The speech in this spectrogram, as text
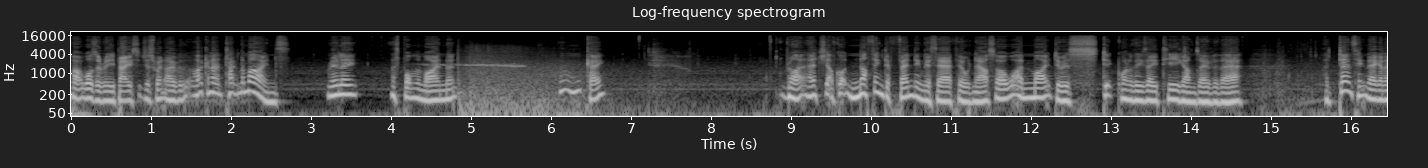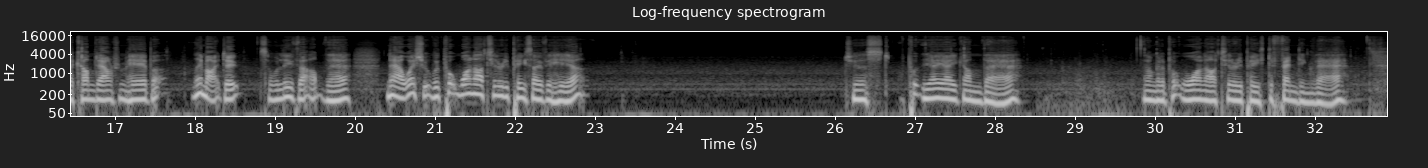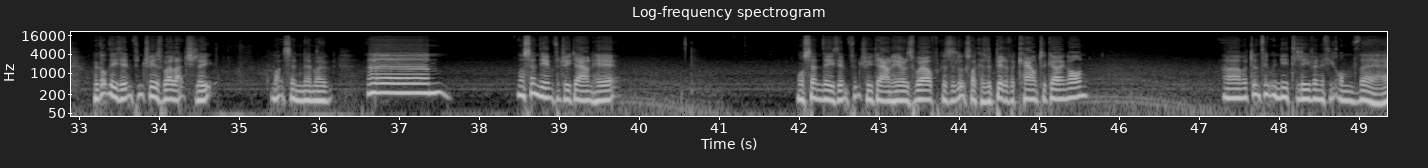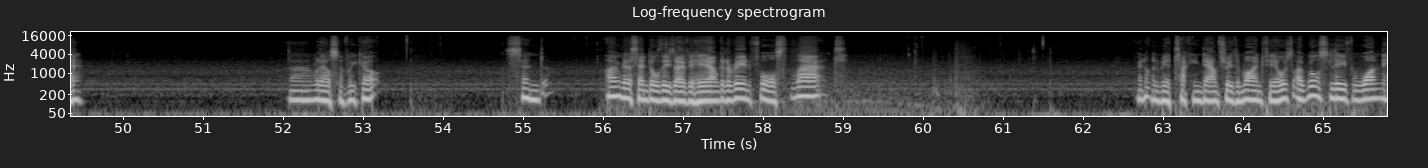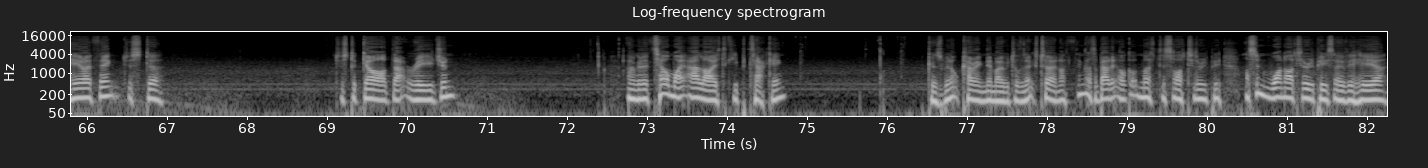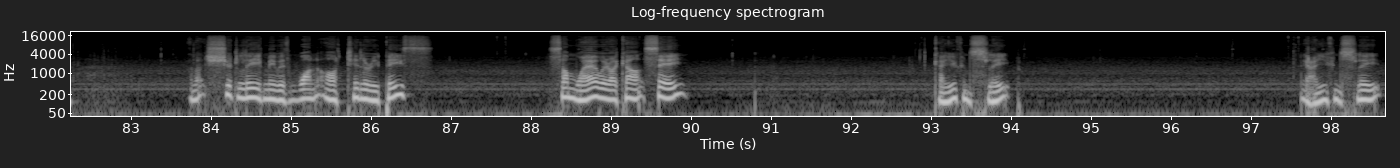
Oh, it was a rebase, it just went over. I can attack the mines. Really? Let's bomb the mine then. Oh, okay. Right, actually I've got nothing defending this airfield now, so what I might do is stick one of these AT guns over there. I don't think they're going to come down from here, but they might do. So we'll leave that up there. Now, where should we put one artillery piece over here? Just put the AA gun there. I'm going to put one artillery piece defending there. We've got these infantry as well actually. Might send them over. Um, we'll send the infantry down here. We'll send these infantry down here as well because it looks like there's a bit of a counter going on. Um, I don't think we need to leave anything on there. Uh, what else have we got? Send. I'm going to send all these over here. I'm going to reinforce that. We're not going to be attacking down through the minefields. I will leave one here I think just to just to guard that region. I'm going to tell my allies to keep attacking because we're not carrying them over till the next turn. I think that's about it. I've got most of this artillery piece. I'll send one artillery piece over here and that should leave me with one artillery piece somewhere where I can't see. Okay, you can sleep. Yeah, you can sleep.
